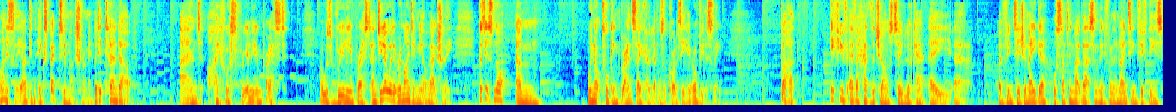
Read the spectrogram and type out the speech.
honestly I didn't expect too much from it, but it turned up, and I was really impressed. I was really impressed. And do you know what it reminded me of actually? Because it's not um we're not talking Grand Seiko levels of quality here, obviously. But if you've ever had the chance to look at a uh, a vintage Omega or something like that, something from the 1950s,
